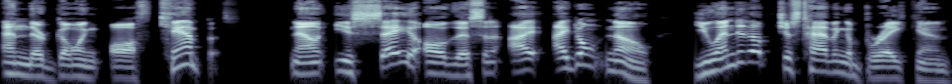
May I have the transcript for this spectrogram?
And they're going off campus. Now, you say all this, and I, I don't know. You ended up just having a break in.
